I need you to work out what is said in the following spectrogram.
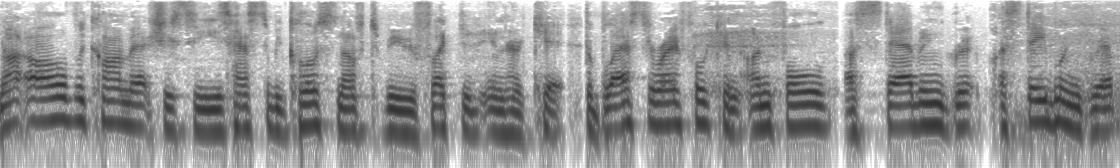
Not all of the combat she sees has to be close enough to be reflected in her kit. The blaster rifle can unfold a stabbing grip, a stabling grip,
